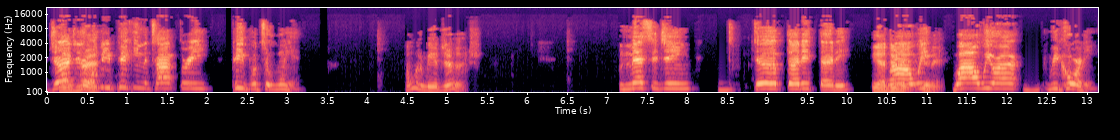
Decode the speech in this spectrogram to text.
Judges bruh. will be picking the top three people to win. I want to be a judge. Messaging Dub 3030 Yeah, do while that. we while we are recording.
